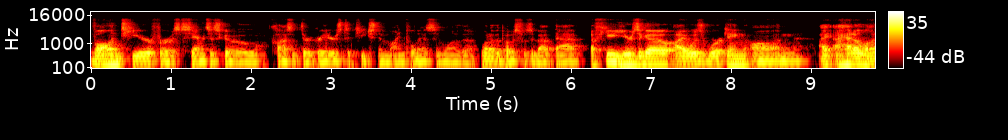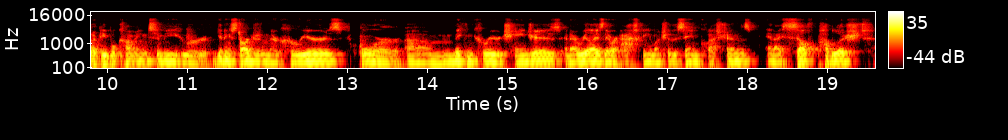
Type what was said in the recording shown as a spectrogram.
volunteer for a San Francisco class of third graders to teach them mindfulness, and one of the one of the posts was about that. A few years ago, I was working on I, I, had a lot of people coming to me who were getting started in their careers or um, making career changes, and I realized they were asking a bunch of the same questions. And I self-published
